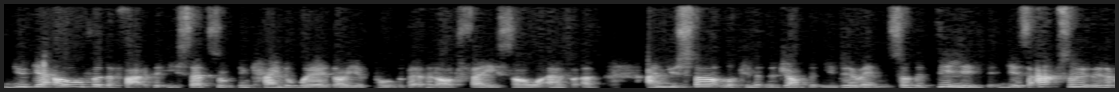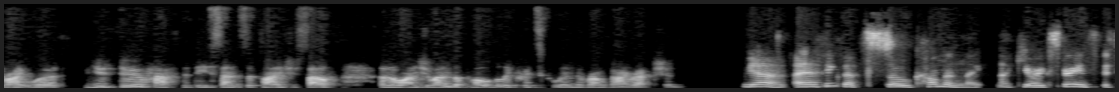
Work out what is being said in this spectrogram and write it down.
you get over the fact that you said something kind of weird or you pulled a bit of an odd face or whatever, and you start looking at the job that you're doing. So the, mm. it, it's absolutely the right word. You do have to desensitize yourself, otherwise you end up overly critical in the wrong direction. Yeah, I think that's so common. Like like your experience is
